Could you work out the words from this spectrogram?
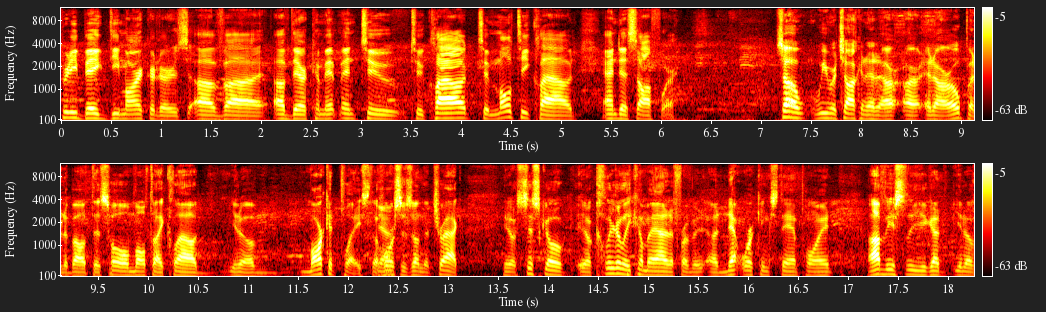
pretty big demarketers of, uh, of their commitment to, to cloud, to multi-cloud, and to software. So we were talking at our, our, in our open about this whole multi-cloud, you know, marketplace, the Yeah. horses on the track. You know, Cisco, you know, clearly coming at it from a, a networking standpoint. Obviously, you got you know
